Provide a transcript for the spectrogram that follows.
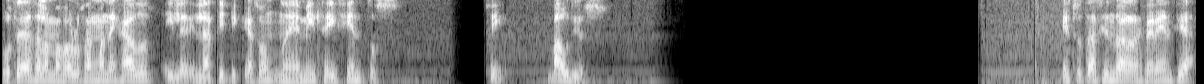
Ustedes a lo mejor los han manejado y la, típica son 9600 ¿sí? baudios. Esto está haciendo la referencia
